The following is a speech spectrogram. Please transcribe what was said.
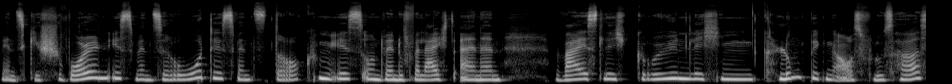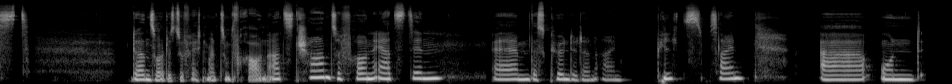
wenn es geschwollen ist, wenn es rot ist, wenn es trocken ist und wenn du vielleicht einen weißlich-grünlichen, klumpigen Ausfluss hast, dann solltest du vielleicht mal zum Frauenarzt schauen, zur Frauenärztin. Ähm, das könnte dann ein Pilz sein. Äh, und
